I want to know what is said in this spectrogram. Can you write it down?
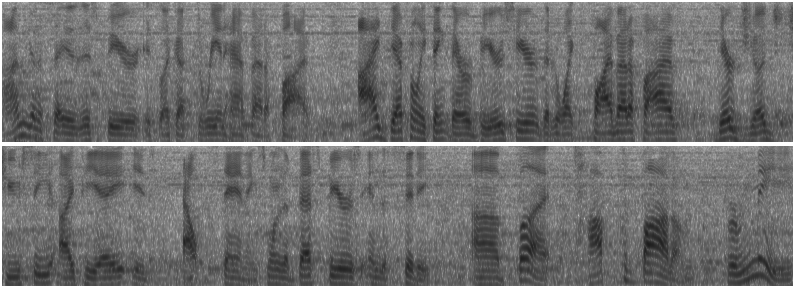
I'm to say that this beer is like a three and a half out of five. I definitely think there are beers here that are like five out of five. Their Judge Juicy IPA is outstanding. It's one of the best beers in the city. Uh, but top to bottom, for me,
